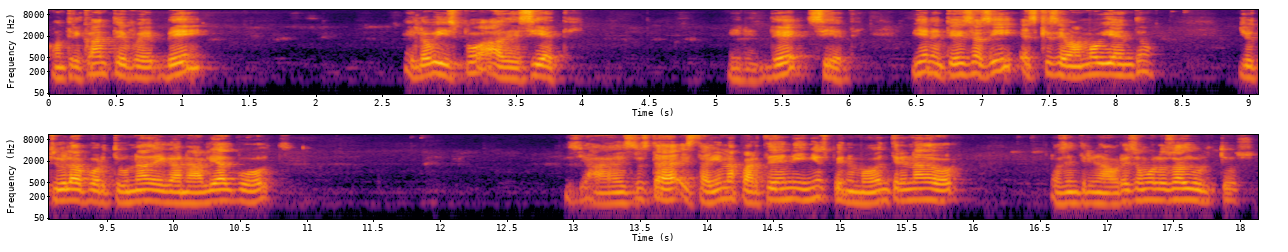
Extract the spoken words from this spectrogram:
Contrincante fue B, el obispo, a D7. Miren, D7. Bien, entonces así es que se va moviendo. Yo tuve la fortuna de ganarle al bot. Ya esto está, está ahí en la parte de niños, pero en modo entrenador. Los entrenadores somos los adultos.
